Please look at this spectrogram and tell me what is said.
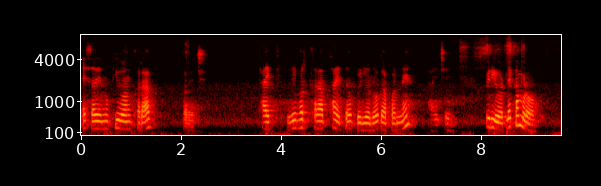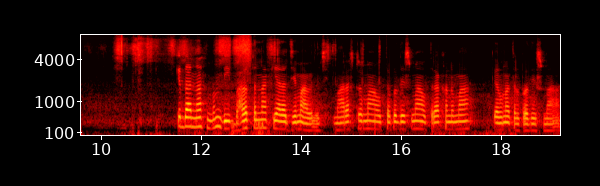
એ શરીરનું કયું અંગ ખરાબ કરે છે? થાય. લીવર ખરાબ થાય તો પીળીઓ રોગ આપણને થાય છે. પીળીઓ એટલે કમળો. કેદારનાથ મંદિર ભારતના કયા રાજ્યમાં આવેલું છે? મહારાષ્ટ્રમાં ઉત્તર પ્રદેશમાં ઉત્તરાખંડમાં કે અરુણાચલ પ્રદેશમાં?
